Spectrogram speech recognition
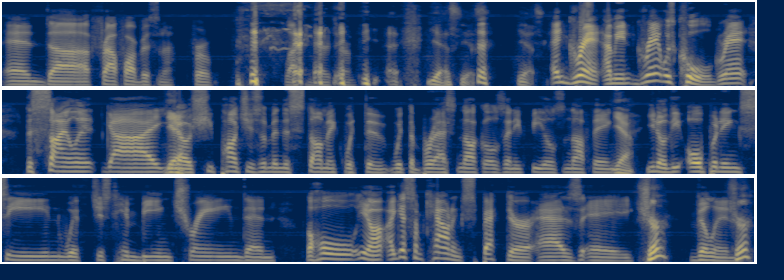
and uh, Frau Farbissina for lack of a better term. Yes, yes, yes. And Grant, I mean, Grant was cool. Grant, the silent guy, you Yeah. know, she punches him in the stomach with the with the brass knuckles, and he feels nothing. Yeah. You know, the opening scene with just him being trained and the whole, you know, I guess I'm counting Spectre as a Sure, villain. sure.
